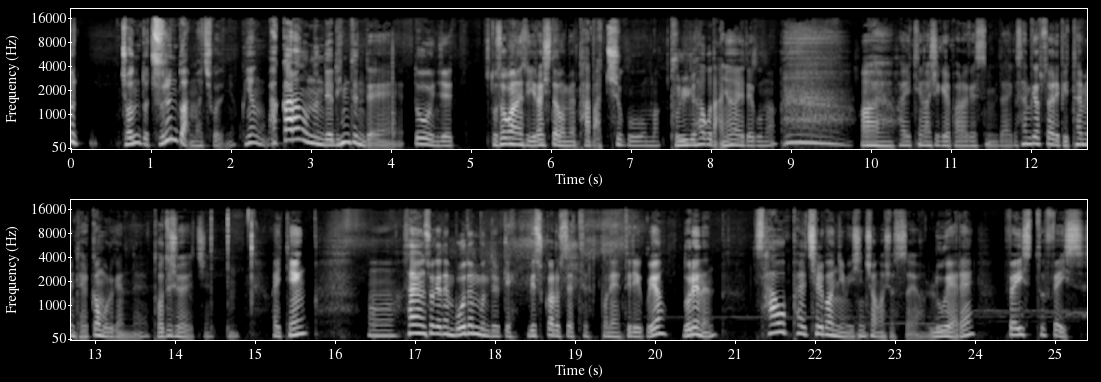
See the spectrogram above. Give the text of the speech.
또 저는 또 줄은 또 안 맞추거든요. 그냥 막 깔아놓는데도 힘든데 또 이제 도서관에서 일하시다 보면 다 맞추고 막 분류하고 나눠야 되고 막 아유 화이팅 하시길 바라겠습니다. 삼겹살이 비타민 될까 모르겠네. 더 드셔야지. 음, 화이팅. 어, 사연 소개된 모든 분들께 미숫가루 세트 보내드리고요. 노래는 4587번님이 신청하셨어요. 루엘의 Face to Face.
